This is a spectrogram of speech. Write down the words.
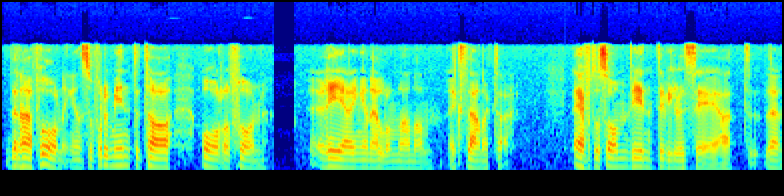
den här förordningen så får de inte ta order från regeringen eller någon annan extern aktör. Eftersom vi inte vill se att den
